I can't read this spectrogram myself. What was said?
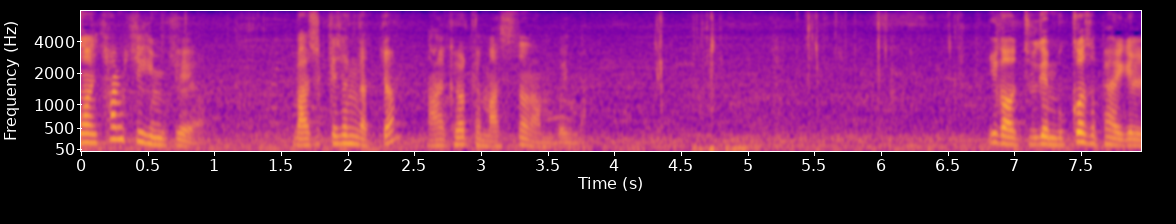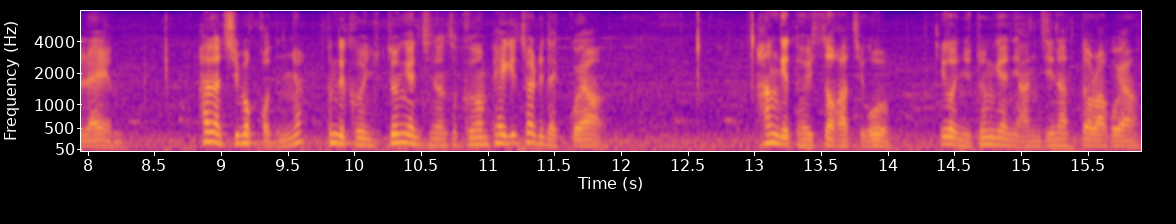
이건 참치김치예요. 맛있게 생겼죠? 아 그렇게 맛있어는 안 보인다. 이거 두 개 묶어서 팔길래 하나 집었거든요? 근데 그건 유통기한 지나서 그건 폐기 처리됐고요. 한 개 더 있어가지고 이건 유통기한이 안 지났더라고요.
